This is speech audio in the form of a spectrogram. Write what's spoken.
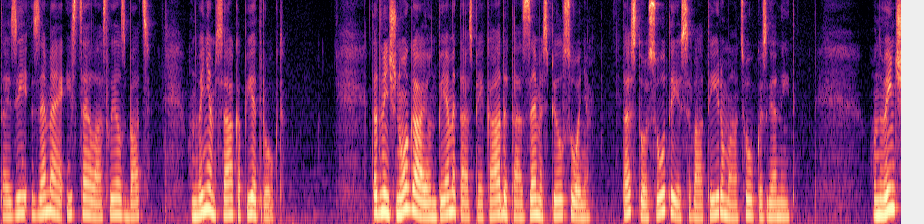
tai zemē izcēlās liels bats, un viņam sāka pietrūkt. Tad viņš nogāja un piemetās pie kāda tās zemes pilsoņa. Tas to sūtīja savā tīrumā cūkas ganīt. Un viņš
